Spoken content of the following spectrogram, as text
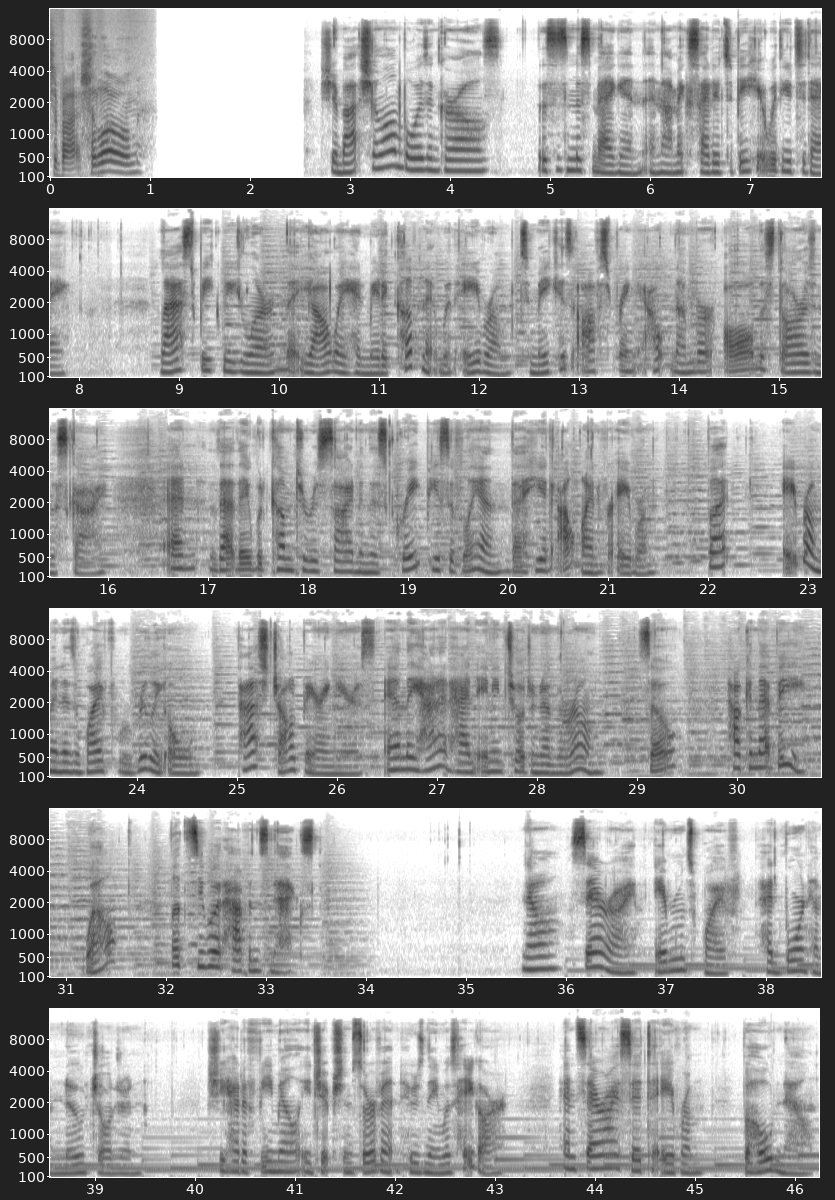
Shabbat Shalom. Shabbat Shalom, boys and girls. This is Miss Megan, and I'm excited to be here with you today. Last week, we learned that Yahweh had made a covenant with Abram to make his offspring outnumber all the stars in the sky, and that they would come to reside in this great piece of land that he had outlined for Abram. But Abram and his wife were really old, past childbearing years, and they hadn't had any children of their own. So, how can that be? Well, let's see what happens next. Now, Sarai, Abram's wife, had borne him no children. She had a female Egyptian servant whose name was Hagar. And Sarai said to Abram, Behold now,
